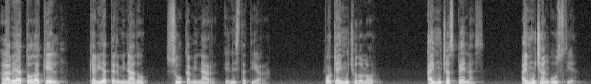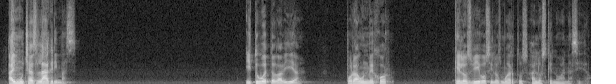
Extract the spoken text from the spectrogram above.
Alabé a todo aquel que había terminado su caminar en esta tierra. Porque hay mucho dolor hay muchas penas, hay mucha angustia, hay muchas lágrimas. Y tuve todavía, por aún mejor, que los vivos y los muertos a los que no han nacido.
